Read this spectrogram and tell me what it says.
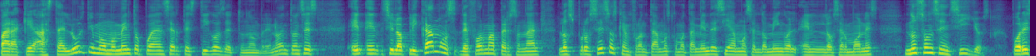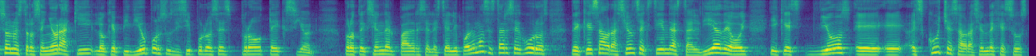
para que hasta el último momento puedan ser testigos de tu nombre, ¿no? Entonces, si lo aplicamos de forma personal, los procesos que enfrentamos, como también decíamos el domingo en los sermones, no son sencillos. Por eso nuestro Señor aquí lo que pidió por sus discípulos es protección, protección del Padre Celestial. Y podemos estar seguros de que esa oración se extiende hasta el día de hoy y que Dios eh, eh, escucha esa oración de Jesús,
